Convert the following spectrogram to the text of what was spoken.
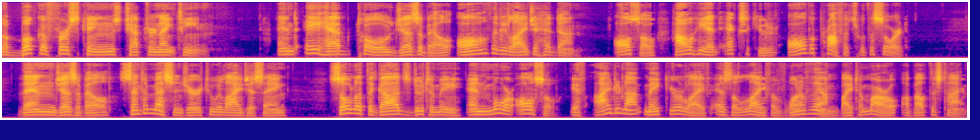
The book of First Kings, chapter 19. And Ahab told Jezebel all that Elijah had done, also how he had executed all the prophets with the sword. Then Jezebel sent a messenger to Elijah, saying, So let the gods do to me, and more also, if I do not make your life as the life of one of them by tomorrow about this time.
